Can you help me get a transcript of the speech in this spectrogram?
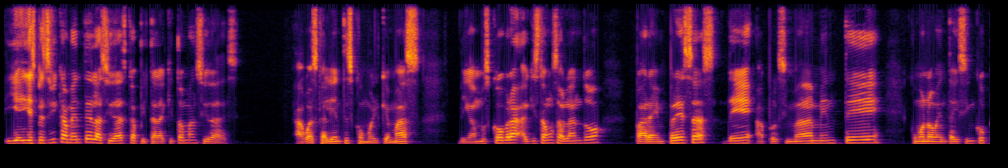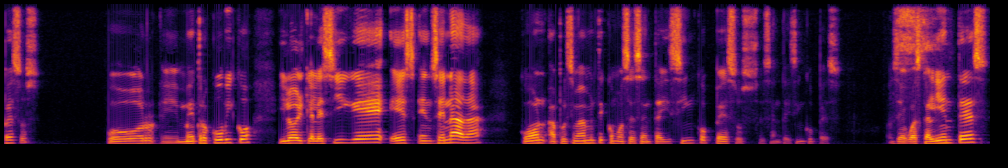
y, y específicamente las ciudades capital, aquí toman ciudades. Aguascalientes como el que más, digamos, cobra. Aquí estamos hablando para empresas de aproximadamente como 95 pesos por eh, metro cúbico. Y luego el que le sigue es Ensenada con aproximadamente como 65 pesos. 65 pesos. O sea, Aguascalientes,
